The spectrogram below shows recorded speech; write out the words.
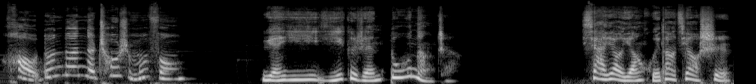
好端端的抽什么风？袁依依一个人嘟囔着。夏耀阳回到教室，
